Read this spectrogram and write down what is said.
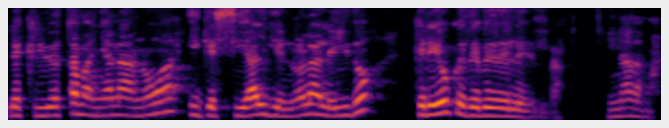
le escribió esta mañana a Noah y que si alguien no la ha leído, creo que debe de leerla. Y nada más.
